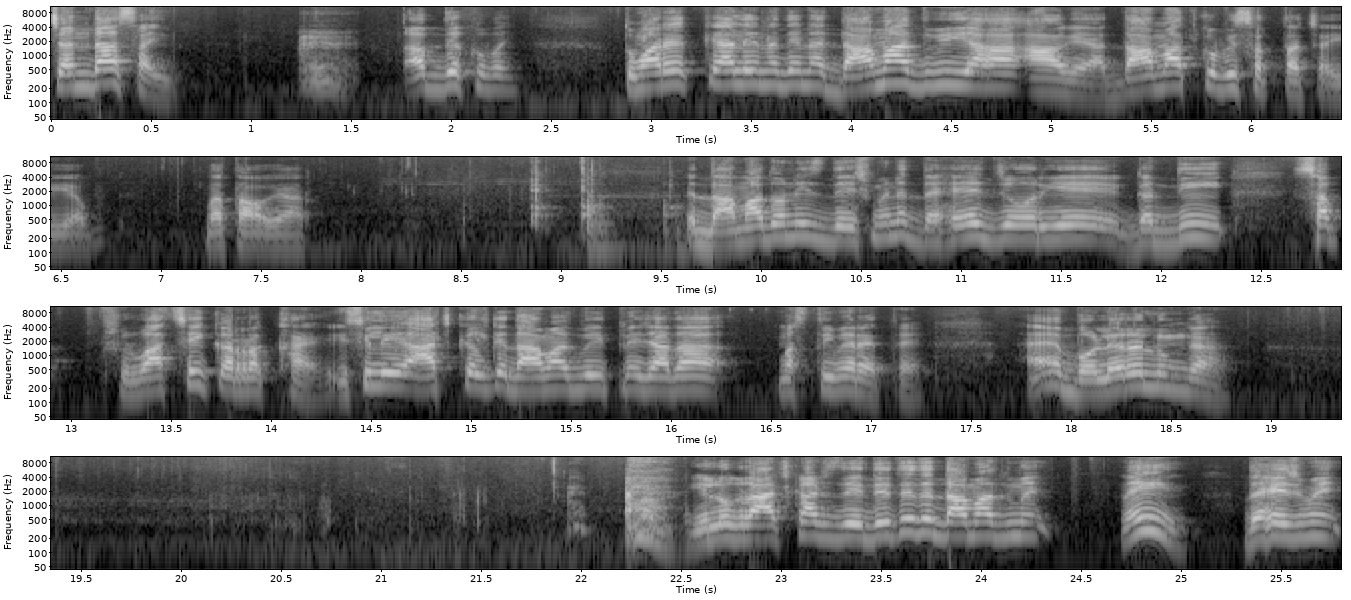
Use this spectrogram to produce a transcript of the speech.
चंदा साहिब। अब देखो भाई, तुम्हारे क्या लेना देना दामाद भी यहाँ आ गया। दामाद को भी सत्ता चाहिए अब। बताओ यार। ये दामादों ने इस देश में ना दहेज और ये गद्दी सब शुरुआत से ही कर रखा है। इसीलिए आजकल के दामाद भी इतने ज़्यादा मस्ती में रहते हैं। है, बोलेरो लूँगा। ये लोग राजकाज दे देते थे दामाद में। नहीं दहेज में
